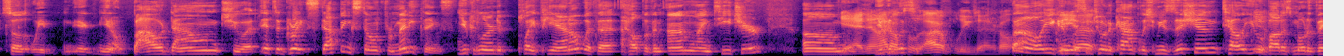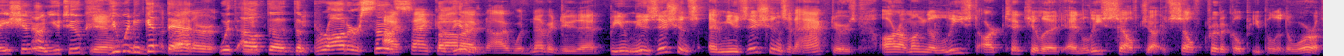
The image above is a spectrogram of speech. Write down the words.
so that we, you know, bow down to it. It's a great stepping stone for many things. You can learn to play piano with the help of an online teacher. Um, Yeah, no, I don't. listen- bel I don't believe that at all. Well, you can The, listen uh, to an accomplished musician tell you Yeah. about his motivation on YouTube. Yeah. You wouldn't get that rather- without the, the broader sense I thank of God the I. I would never do that. Musicians and musicians and actors are among the least articulate and least self self critical people in the world.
